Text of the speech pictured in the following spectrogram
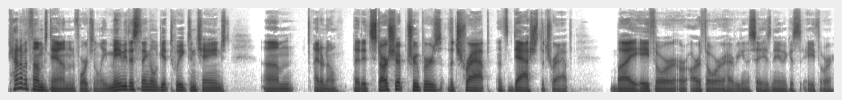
kind of a thumbs down, unfortunately. Maybe this thing will get tweaked and changed. Um, I don't know. But it's Starship Troopers The Trap. That's Dash the Trap by Athor or Arthur, or however you're going to say his name. I guess Athor.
